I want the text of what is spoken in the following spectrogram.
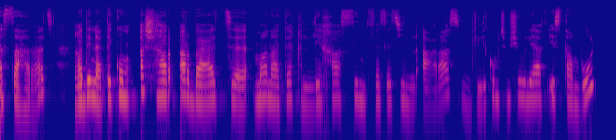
السهرات. غادي نعطيكم أشهر أربعة مناطق اللي خاصين بفساتين الأعراس يمكن لكم تمشيو ليها في إسطنبول.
